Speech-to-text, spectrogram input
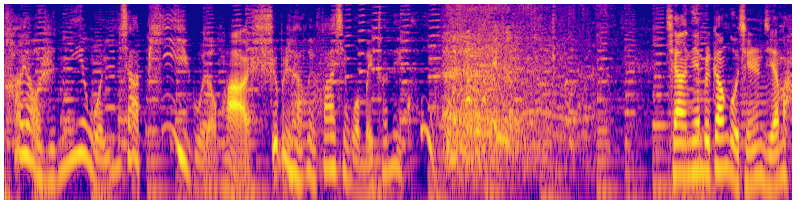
他要是捏我一下屁股的话，是不是还会发现我没穿内裤？前两天不是刚过情人节嘛？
